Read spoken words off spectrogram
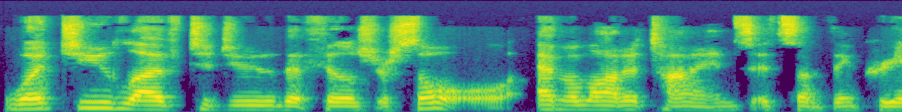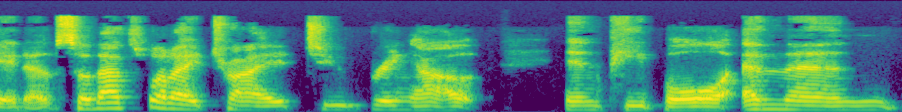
What do you love to do that fills your soul? And a lot of times it's something creative. So that's what I try to bring out in people and then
